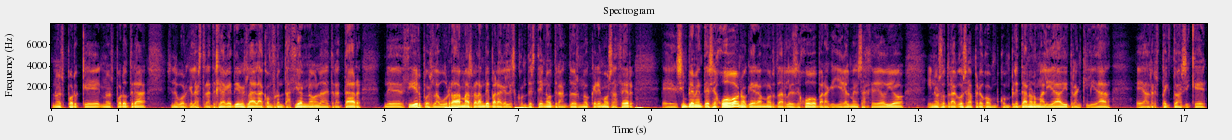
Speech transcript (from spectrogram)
no es porque no es por otra, sino porque la estrategia que tiene es la de la confrontación, ¿no? La de tratar de decir, pues la burrada más grande para que les contesten otra. Entonces no queremos hacer eh, simplemente ese juego, no queremos darles ese juego para que llegue el mensaje de odio y no es otra cosa, pero con completa normalidad y tranquilidad eh, al respecto. Así que,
